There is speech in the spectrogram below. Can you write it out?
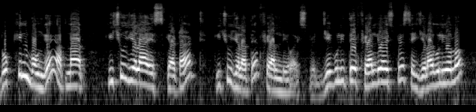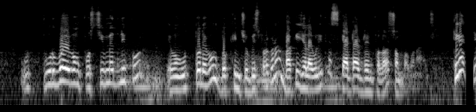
দক্ষিণবঙ্গে আপনার কিছু জেলায় স্ক্যাটার্ড কিছু জেলাতে ফেয়ারলি হোয়াইট স্প্রেড যেগুলিতে ফেয়ারলি হোয়াইট স্প্রেড সেই জেলাগুলি হলো পূর্ব এবং পশ্চিম মেদিনীপুর এবং উত্তর এবং দক্ষিণ চব্বিশ পরগনা, বাকি জেলাগুলিতে স্ক্যাটার্ড রেনফল হওয়ার সম্ভাবনা আছে। ঠিক আছে?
